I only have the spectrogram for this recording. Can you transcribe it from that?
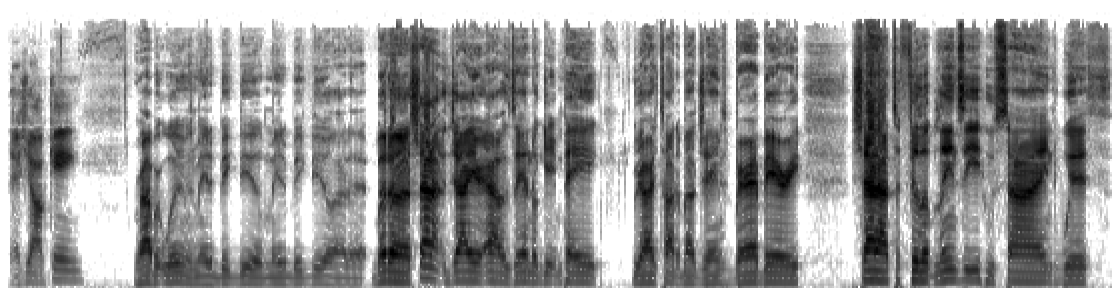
That's y'all king. Robert Williams made a big deal, made a big deal out of that. But uh, shout out to Jaire Alexander getting paid. We already talked about James Bradberry. Shout out to Philip Lindsay who signed with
